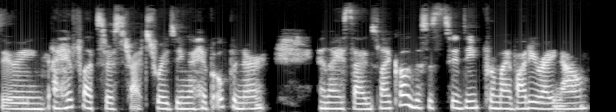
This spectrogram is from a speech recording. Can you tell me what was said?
doing a hip flexor stretch? We're doing a hip opener. And I said, like, oh, this is too deep for my body right now.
